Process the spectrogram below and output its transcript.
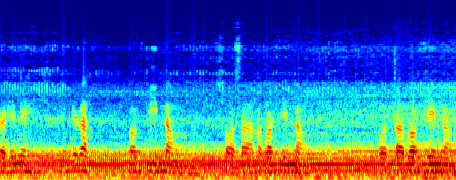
Ini inilah Bangkinang suasana Bangkinang kota Bangkinang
